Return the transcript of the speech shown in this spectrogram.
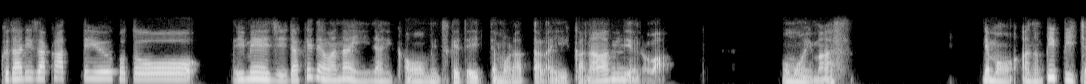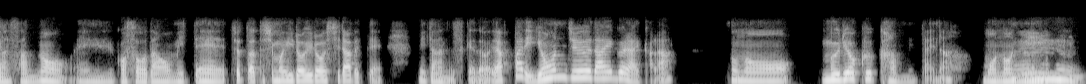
下り坂っていうことを、イメージだけではない何かを見つけていってもらったらいいかなっていうのは思います。でも、あの、ピッピーちゃんさんの、えーご相談を見て、ちょっと私もいろいろ調べてみたんですけど、やっぱり40代ぐらいから、その、無力感みたいなものにうん。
